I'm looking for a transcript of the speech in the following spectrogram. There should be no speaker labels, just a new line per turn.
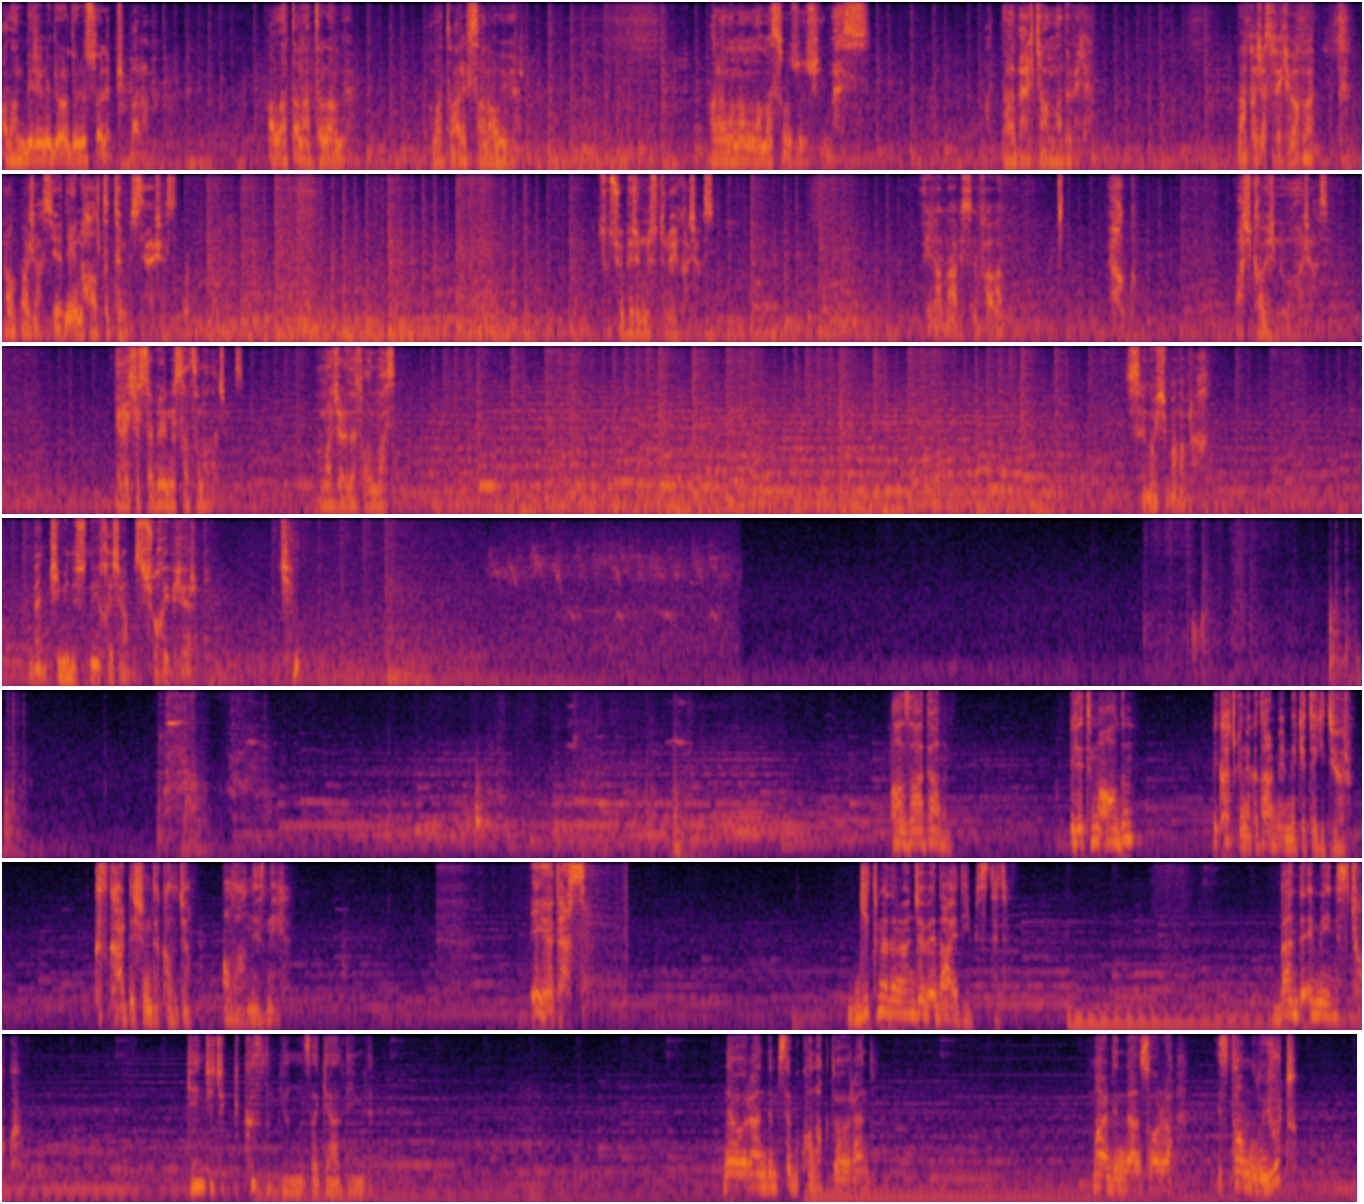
Adam birini gördüğünü söylemiş Baran'a. Allah'tan hatırlamıyor. Ama tarif sana uyuyor. Baran'ın anlaması uzun sürmez. Hatta belki anladı bile.
Ne yapacağız peki baba?
Ne yapacağız? Yediğin haltı temizleyeceğiz. Suçu birinin üstüne yıkacağız.
Filan'ın abisini falan.
Yok. Başka birini bulacağız. Gerekirse birini satın alacağız. Ama Cevdet olmaz.
Sen o işi bana bırak. Ben kimin üstüne yıkacağımızı çok iyi biliyorum. Kim?
Azade Hanım. Biletimi aldım. Birkaç güne kadar memlekete gidiyorum. Kız kardeşimde kalacağım. Allah'ın izniyle.
İyi edersin.
Gitmeden önce veda edeyim istedim. Ben de emeğiniz çok. Gencecik bir kızdım yanınıza geldiğimde. Ne öğrendimse bu konakta öğrendim. Mardin'den sonra İstanbul'u yurt,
